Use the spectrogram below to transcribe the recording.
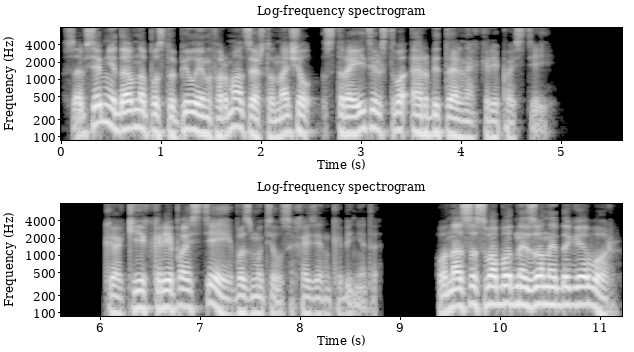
Совсем недавно поступила информация, что начал строительство орбитальных крепостей». «Каких крепостей?» — возмутился хозяин кабинета. У нас со свободной зоной договор.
